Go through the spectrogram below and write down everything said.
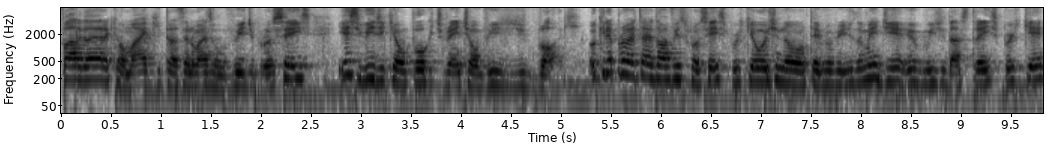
Fala galera, aqui é o Mike trazendo mais um vídeo pra vocês. E esse vídeo aqui é um pouco diferente, é um vídeo de vlog. Eu queria aproveitar e dar um aviso pra vocês Porque hoje não teve o vídeo do meio-dia e o vídeo das três Porque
